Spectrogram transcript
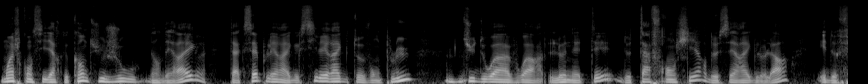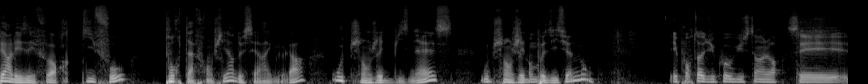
moi, je considère que quand tu joues dans des règles, tu acceptes les règles. Si les règles te vont plus, Mhm. tu dois avoir l'honnêteté de t'affranchir de ces règles-là et de faire les efforts qu'il faut pour t'affranchir de ces règles-là, ou de changer de business, ou de changer de positionnement. Et pour toi, du coup, Augustin, alors, c'est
